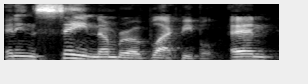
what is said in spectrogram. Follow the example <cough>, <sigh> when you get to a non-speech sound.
an insane number of black people. And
